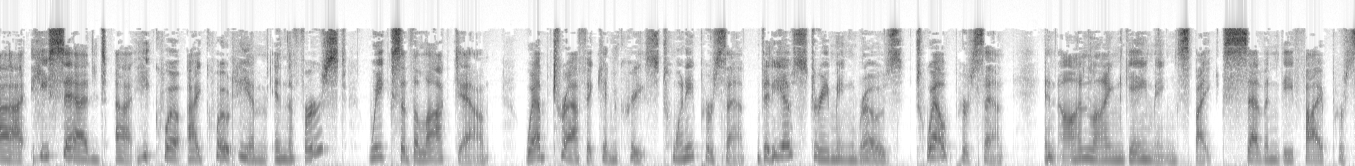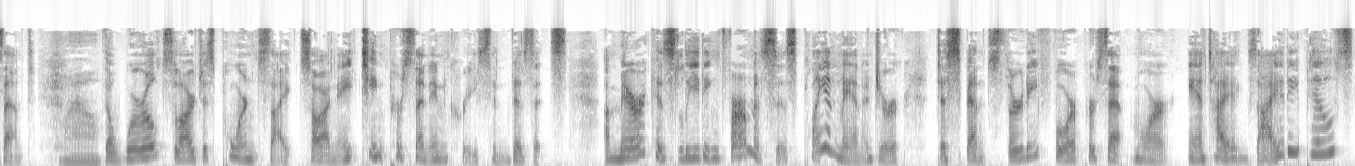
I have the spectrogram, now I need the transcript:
uh, he said uh, he quote I quote him in the first weeks of the lockdown. Web traffic increased 20%, video streaming rose 12%, and online gaming spiked 75%. Wow. The world's largest porn site saw an 18% increase in visits. America's leading pharmacist, Plan Manager, dispensed 34% more anti anxiety pills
